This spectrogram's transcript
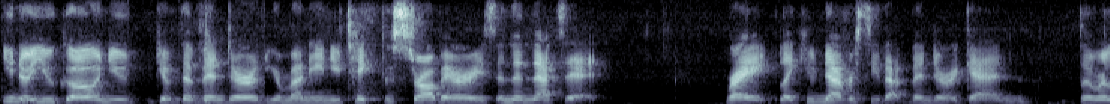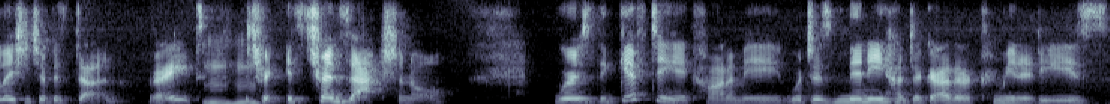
you know, you go and you give the vendor your money and you take the strawberries and then that's it. Right? Like you never see that vendor again. The relationship is done, right? Mm-hmm. It's, tra- it's transactional. Whereas the gifting economy, which is many hunter gatherer communities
